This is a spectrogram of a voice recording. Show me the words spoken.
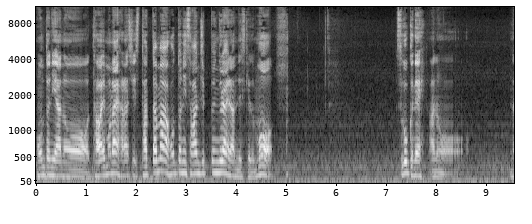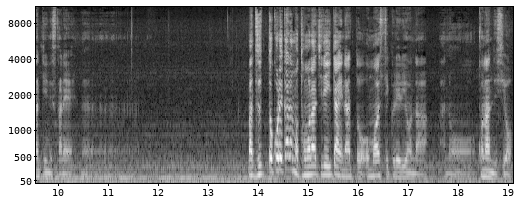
本当にあの、たわいもない話です。たったまあ本当に30分ぐらいなんですけども、すごくね、あの、なんて言うんですかね。まあ、ずっとこれからも友達でいたいなと思わせてくれるような、あの、子なんですよ。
